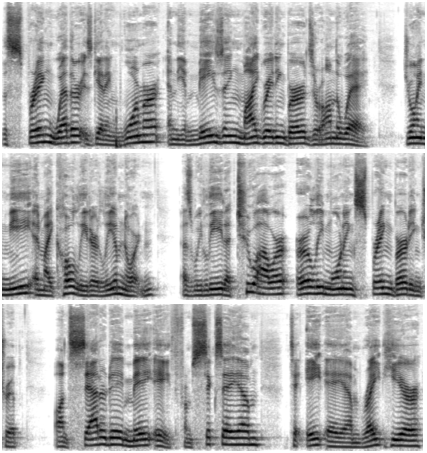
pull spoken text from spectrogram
The spring weather is getting warmer and the amazing migrating birds are on the way. Join me and my co leader, Liam Norton, as we lead a two hour early morning spring birding trip on Saturday, May 8th from 6 a.m. to 8 a.m. right here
